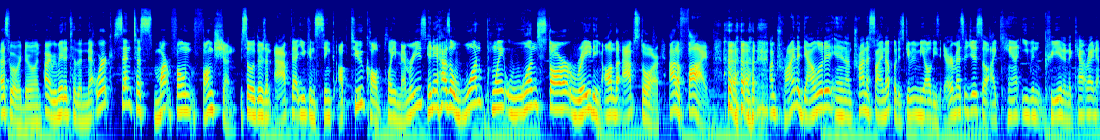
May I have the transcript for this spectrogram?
That's what we're doing. All right, we made it to the network. Sent to smartphone function. So there's an app that you can sync up to called Play Memories, and it has a 1.1 star rating on the App Store out of five. I'm trying to download it and I'm trying to sign up, but it's giving me all these error messages, so I can't even create an account right now.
